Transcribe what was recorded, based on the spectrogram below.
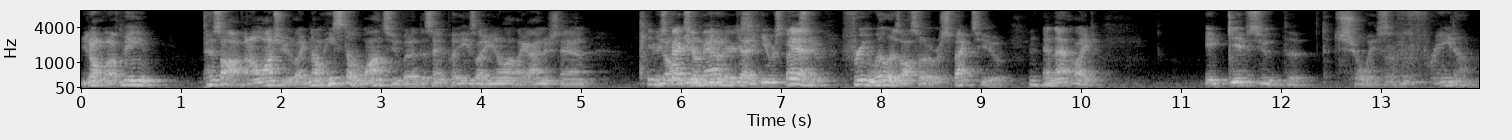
you don't love me, piss off I don't want you like no he still wants you but at the same point he's like you know what like I understand He You respects you your don't- you boundaries. yeah he respects Yeah. you free will is also a respect to you Mhm. and that like it gives you the, the choice the Mhm. freedom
